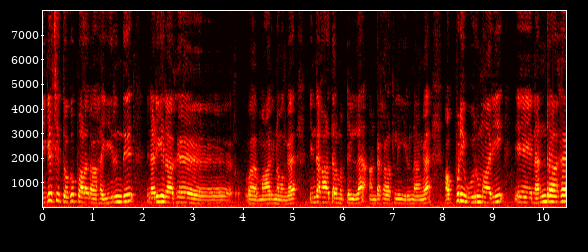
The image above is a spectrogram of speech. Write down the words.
நிகழ்ச்சி தொகுப்பாளராக இருந்து நடிகராக மாறினவங்க. இந்த காலத்தில் மட்டும் இல்லை அந்த காலத்துலேயும் இருந்தாங்க. அப்படி உருமாறி நன்றாக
